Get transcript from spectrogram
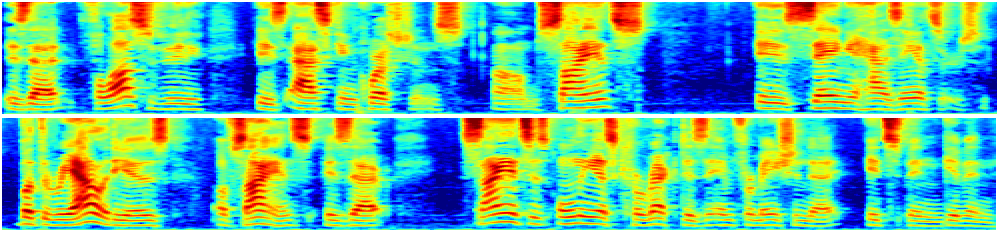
is that philosophy is asking questions um, science is saying it has answers, but the reality is of science is that science is only as correct as the information that it's been given.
